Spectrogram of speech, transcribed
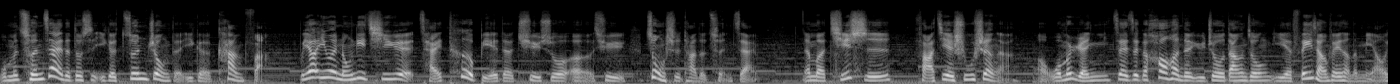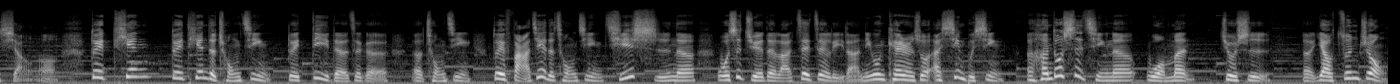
我们存在的都是一个尊重的一个看法，不要因为农历七月才特别的去说呃去重视它的存在。那么其实法界殊胜啊。哦，我们人在这个浩瀚的宇宙当中也非常非常的渺小啊！对天对天的崇敬，对地的这个呃崇敬，对法界的崇敬，其实呢，我是觉得啦，在这里啦，你问 Karen 说啊，信不信？呃，很多事情呢，我们就是呃要尊重、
